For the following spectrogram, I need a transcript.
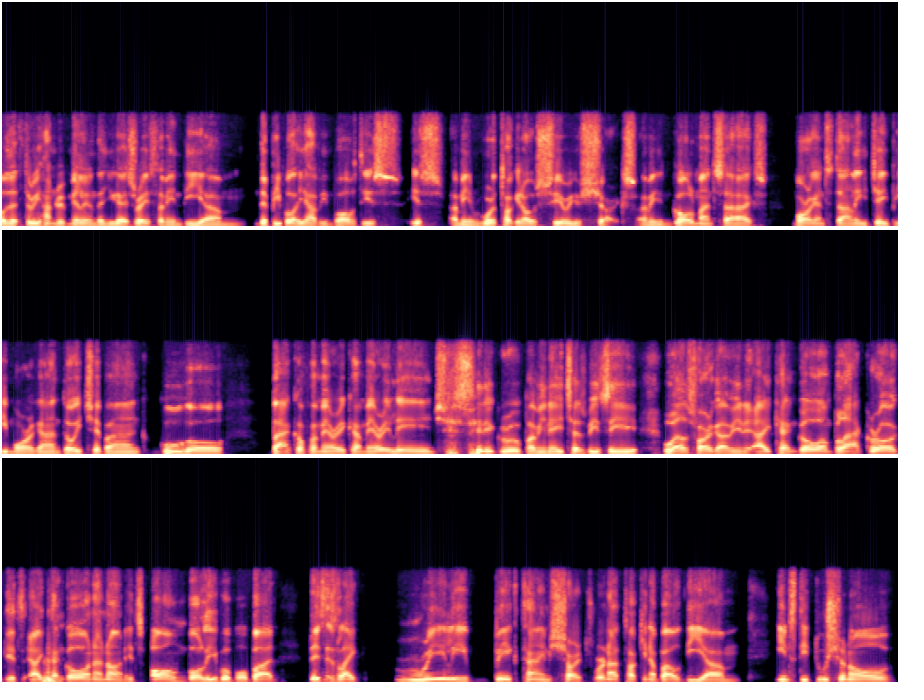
of the 300 million that you guys raised, I mean, the um, the people that you have involved is is I mean, we're talking about serious sharks. I mean, Goldman Sachs, Morgan Stanley, J.P. Morgan, Deutsche Bank, Google, Bank of America, Merrill Lynch, Citigroup. I mean, HSBC, Wells Fargo. I mean, I can go on BlackRock. It's I can go on and on. It's unbelievable. But this is like really big time sharks. We're not talking about the um, institutional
